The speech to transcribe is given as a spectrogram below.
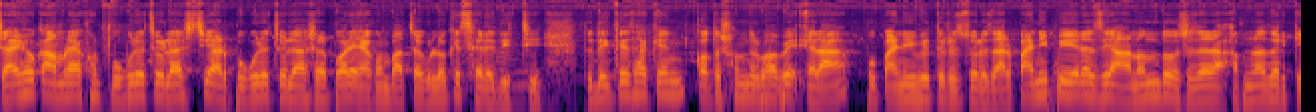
যাই হোক আমরা এখন পুকুরে চলে আসছি। আর পুকুরে চলে আসার পরে এখন বাচ্চাগুলোকে ছেড়ে দিচ্ছি। তো দেখতে থাকেন কত সুন্দরভাবে এরা পানির ভেতরে চলে যায়। আর পানি পেয়ে এরা যে আনন্দ হচ্ছে, যারা আপনাদেরকে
